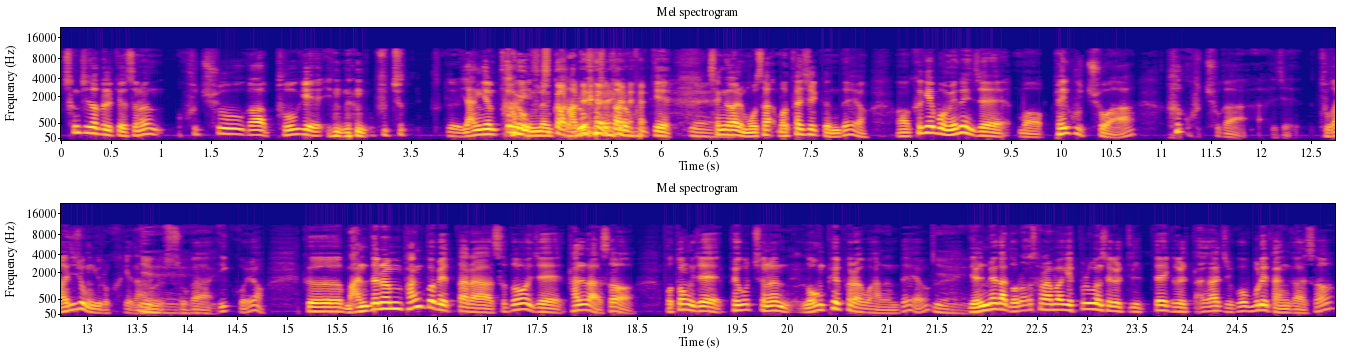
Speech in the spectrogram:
청취자들께서는 후추가 부엌에 있는 후추 그 양념통에 있는 후춧가루. 가루 후춧가루 밖에 네. 생각을 못, 못 하실 건데요. 어, 크게 보면은 이제 뭐 백후추와 흑후추가 이제 두 가지 종류로 크게 나눌 예. 수가 있고요. 그 만드는 방법에 따라서도 이제 달라서 보통 이제 배구추는 롱페퍼라고 하는데요. 예. 열매가 노릇사람하게 붉은색을 띌때 그걸 따가지고 물에 담가서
